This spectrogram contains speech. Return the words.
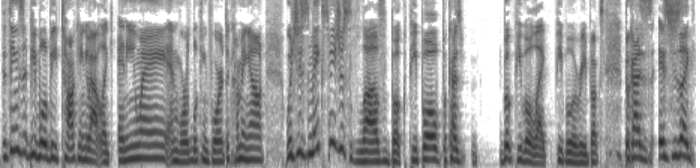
the things that people will be talking about like anyway, and we're looking forward to coming out, which is makes me just love book people because book people like people who read books. Because it's just like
